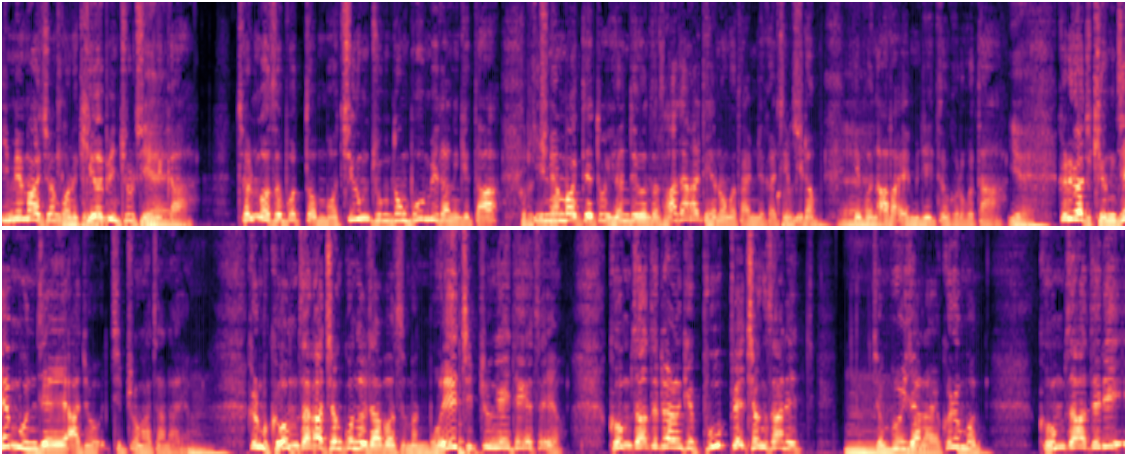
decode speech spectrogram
이명박 정권은 경제. 기업인 출신이니까 젊어서부터 뭐 지금 중동 붐이라는 게다 그렇죠. 이명박 대통령 현대건설 사장할 때 해놓은 것 아닙니까? 지금 이런 그렇습니다. 예. 이번 아랍에미리트도 그러고 다. 예. 그래가지고 경제 문제에 아주 집중하잖아요. 음. 그러면 검사가 정권을 잡았으면 뭐에 집중해야 되겠어요? 검사들이라는 게 부패 청산의 음. 전부이잖아요. 그러면 검사들이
